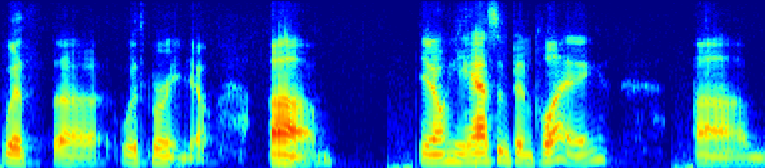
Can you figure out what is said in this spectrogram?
with uh, with Mourinho? Um, you know, he hasn't been playing. Um,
